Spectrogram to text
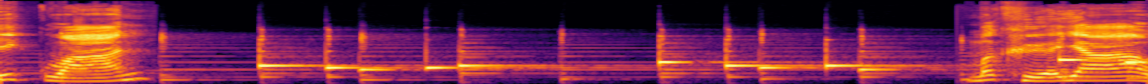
ริกหวาน มะเขือยาว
